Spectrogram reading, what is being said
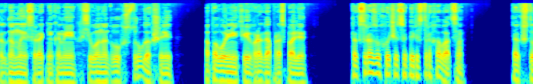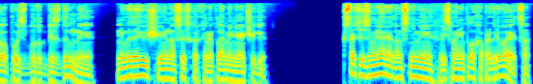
когда мы с ратниками всего на двух стругах шли, а повольники врага проспали, так сразу хочется перестраховаться. Так что пусть будут бездымные, не выдающие нас искорками пламени очаги. Кстати, земля рядом с ними весьма неплохо прогревается.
